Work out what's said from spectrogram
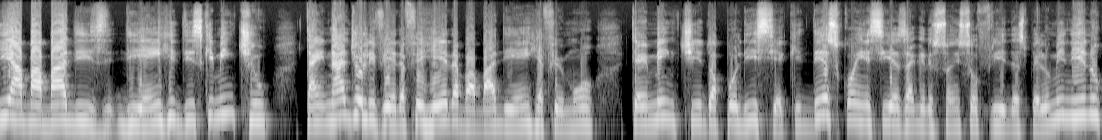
E a babá de, de Henry diz que mentiu. Tainá de Oliveira Ferreira, babá de Henry, afirmou ter mentido à polícia que desconhecia as agressões sofridas pelo menino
